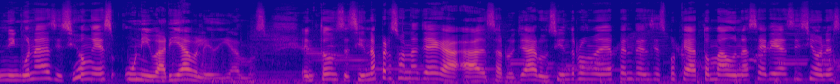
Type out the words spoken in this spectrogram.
ninguna decisión es univariable, digamos. Entonces, si una persona llega a desarrollar un síndrome de dependencia es porque ha tomado una serie de decisiones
